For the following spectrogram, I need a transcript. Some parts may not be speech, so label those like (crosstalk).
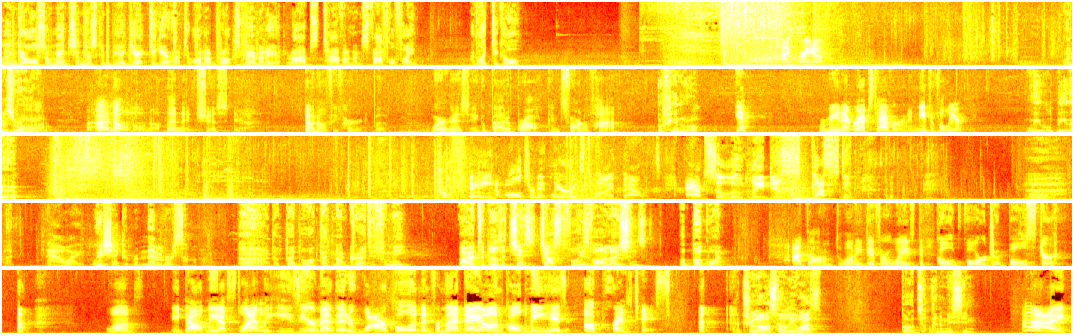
Lunda also mentioned there's going to be a get-together to honor Brok's memory at Raeb's Tavern in Svartalfheim. I'd like to go. Hi, Kratos. What is wrong? Uh, no, no, nothing. It's just, uh, don't know if you've heard, but we're gonna say goodbye to Brock in Svartalfheim. A funeral? Yeah. We're meeting at Raeb's Tavern in Nidavellir. We will be there. Profane alternate lyrics to my ballads. Absolutely disgusting. Uh, (laughs) but now I wish I could remember some of them. the paperwork that man created for me. I had to build a chest just for his violations. A big one. I taught him 20 different ways to cold forge a bolster. (laughs) Once, he taught me a slightly easier method of wire pulling, and from that day on, called me his apprentice. (laughs) a true asshole he was. Gods, I'm gonna miss him. Hi!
